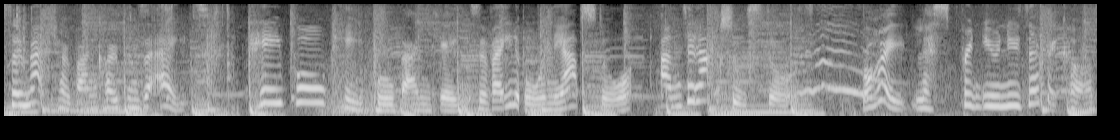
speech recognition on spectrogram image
So Metro Bank opens at 8. People People Banking is available in the App Store and in actual stores. Right, let's print you a new debit card.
